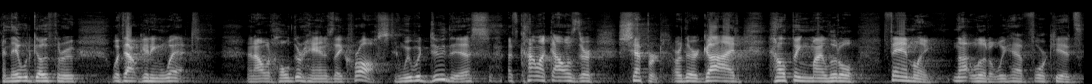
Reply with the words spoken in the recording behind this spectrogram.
And they would go through without getting wet. And I would hold their hand as they crossed. And we would do this. It's kind of like I was their shepherd or their guide, helping my little family, not little, we have four kids,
